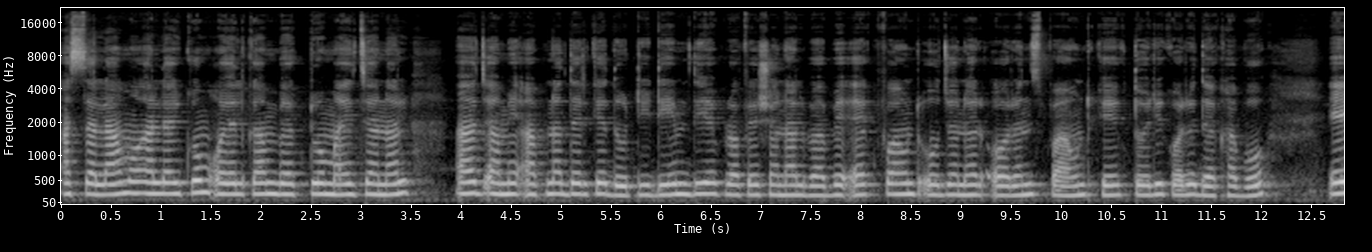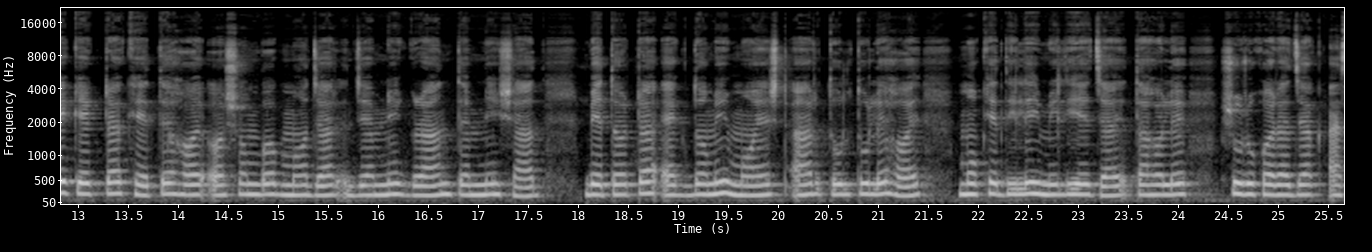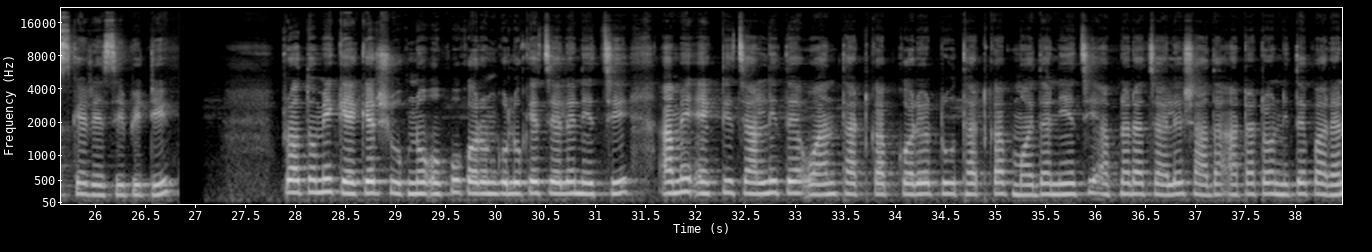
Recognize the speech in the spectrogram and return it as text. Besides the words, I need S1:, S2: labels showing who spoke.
S1: আসসালামু আলাইকুম, welcome back to my channel. আজ আমি আপনাদেরকে দুটি ডিম দিয়ে প্রফেশনালভাবে এক পাউন্ড ওজনের অরেঞ্জ পাউন্ড কেক তৈরি করে দেখাবো। এই কেকটা খেতে হয় অসম্ভব মজার, যেমনি গ্রান, তেমনি স্বাদ। ভেতরটা একদমই ময়েস্ট আর তুলতুলে হয়, মুখে দিলেই মিলিয়ে যায়। তাহলে শুরু করা যাক আজকের রেসিপিটি। প্রথমে কেকের শুকনো উপকরণগুলোকে চেলে নিচ্ছি। আমি একটি চালনিতে ওয়ান থার্ড কাপ করে টু থার্ড কাপ ময়দা নিয়েছি। আপনারা চাইলে সাদা আটাটাও নিতে পারেন।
